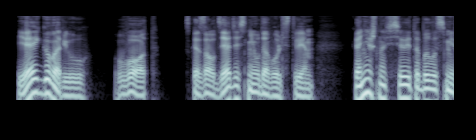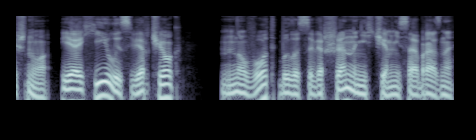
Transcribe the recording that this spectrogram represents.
«Я и говорю, вот», — сказал дядя с неудовольствием. Конечно, все это было смешно. И Ахилл, и Сверчок. Но вот было совершенно ни с чем не сообразно.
